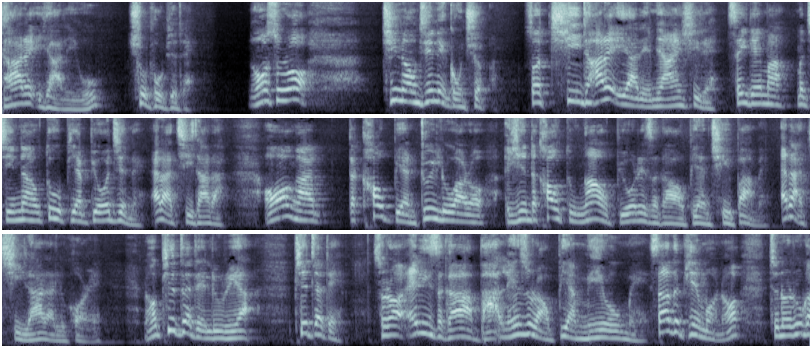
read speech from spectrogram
ထားတဲ့အရာတွေကိုချွတ်ဖို့ဖြစ်တယ်နော်ဆိုတော့ချီနှောင်ခြင်းတွေအကုန်ချွတ် ဆိုတော့ခြီထားတဲ့အရာတွေအများကြီးရှိတယ်စိတ်ထဲမှာမချီနှောင်သူ့ကိုပြန်ပြောခြင်းတယ်အဲ့ဒါခြီထားတာဩငါတစ်ခေါက်ပြန်တွေးလို့ကတော့အရင်တစ်ခေါက်သူငါ့ကိုပြောတဲ့စကားကိုပြန်ခြေပမယ်အဲ့ဒါခြီထားတာလို့ခေါ်တယ်နော်ဖြစ်တတ်တယ်လူတွေကဖြစ်တတ်တယ်ဆိုတော့အဲ့ဒီစကားကဘာလဲဆိုတော့ပြန်မေးအောင်မယ်စသဖြင့်ပေါ့နော်ကျွန်တော်တို့က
